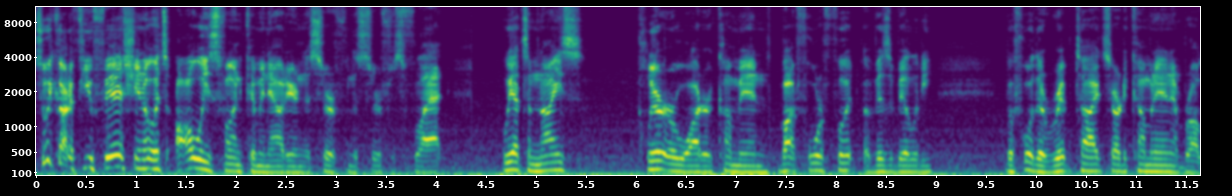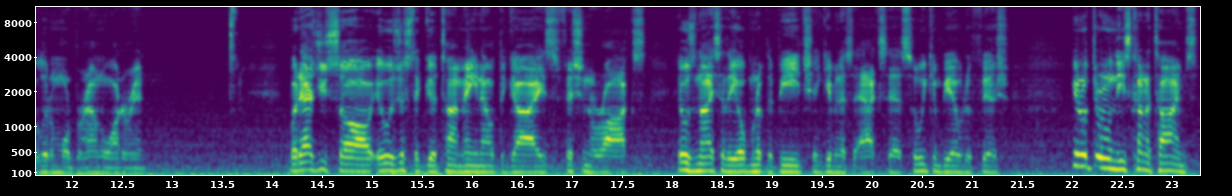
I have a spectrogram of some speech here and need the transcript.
Right, so we caught a few fish. You know, it's always fun coming out here in the surf when the surf is flat. We had some nice clearer water come in, about four foot of visibility before the rip tide started coming in and brought a little more brown water in. But as you saw, it was just a good time hanging out with the guys, fishing the rocks. It was nice that they opened up the beach and giving us access so we can be able to fish, you know, during these kind of times.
